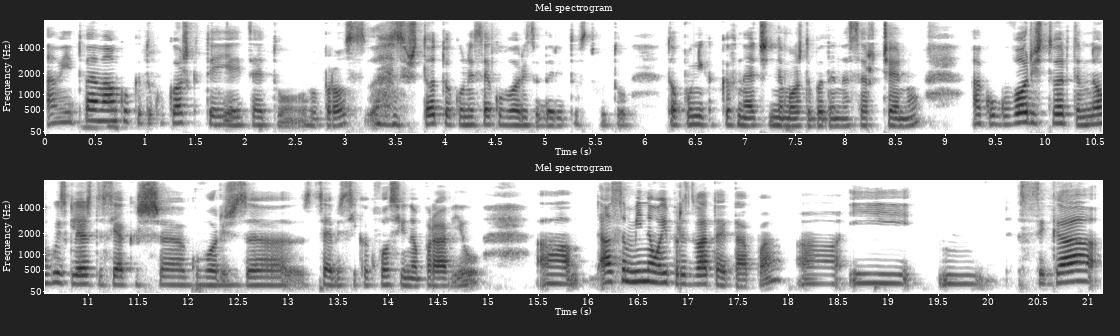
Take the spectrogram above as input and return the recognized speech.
Ами, това е малко като кокошката и яйцето въпрос, защото ако не се говори за дарителството, то по никакъв начин не може да бъде насърчено. Ако говориш твърде много, изглежда сякаш а, говориш за себе си, какво си направил. А, аз съм минала и през двата етапа а, и м- сега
